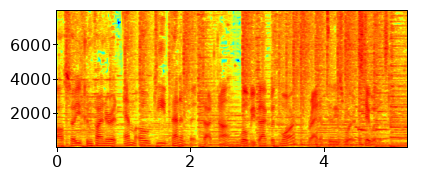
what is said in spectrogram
also you can find her at modbenefit.com we'll be back with more right after these words stay with us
